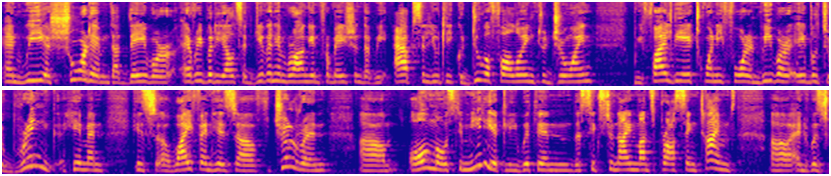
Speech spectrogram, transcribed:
and we assured him that they were everybody else had given him wrong information that we absolutely could do a following to join we filed the A24 and we were able to bring him and his uh, wife and his uh, children um, almost immediately within the six to nine months processing times. Uh, and it was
